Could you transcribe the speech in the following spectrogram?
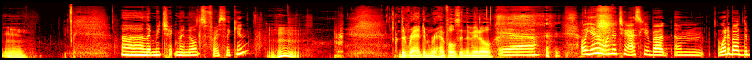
Mm. Uh, let me check my notes for a 2nd mm-hmm. The random rambles in the middle. Yeah. oh yeah, I wanted to ask you about um, what about the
